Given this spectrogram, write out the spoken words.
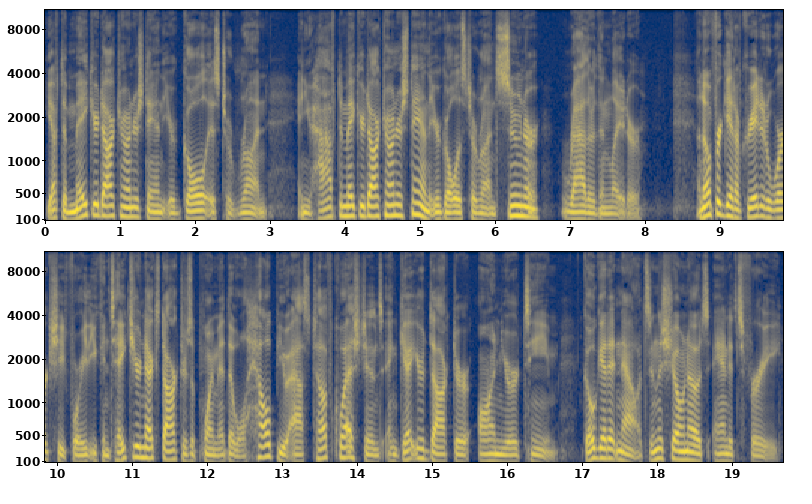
You have to make your doctor understand that your goal is to run. And you have to make your doctor understand that your goal is to run sooner rather than later. And don't forget, I've created a worksheet for you that you can take to your next doctor's appointment that will help you ask tough questions and get your doctor on your team. Go get it now. It's in the show notes and it's free.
